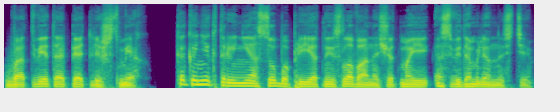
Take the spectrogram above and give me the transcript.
В ответ опять лишь смех. Как и некоторые не особо приятные слова насчет моей осведомленности.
